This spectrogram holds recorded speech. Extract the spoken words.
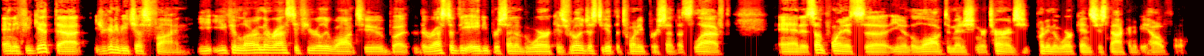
And if you get that, you're going to be just fine. You, you, can learn the rest if you really want to, but the rest of the 80% of the work is really just to get the 20% that's left. And at some point, it's uh, you know the law of diminishing returns. Putting the work in is just not going to be helpful.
